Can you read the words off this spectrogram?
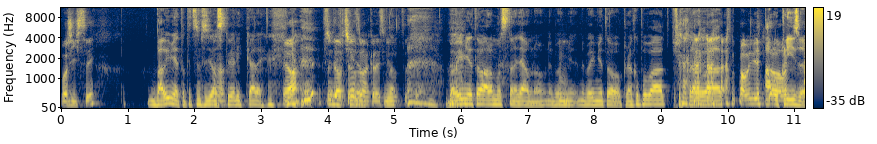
Vaříš si? Baví mě to, teď jsem si dělal skvělý kary. Jo? Jsi dělal včera zrovna, jsi No. Baví mě to, ale moc to nedělám, no. Nebaví, mě, nebaví mě to nakupovat, připravovat mě to, a ale- uklízet.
